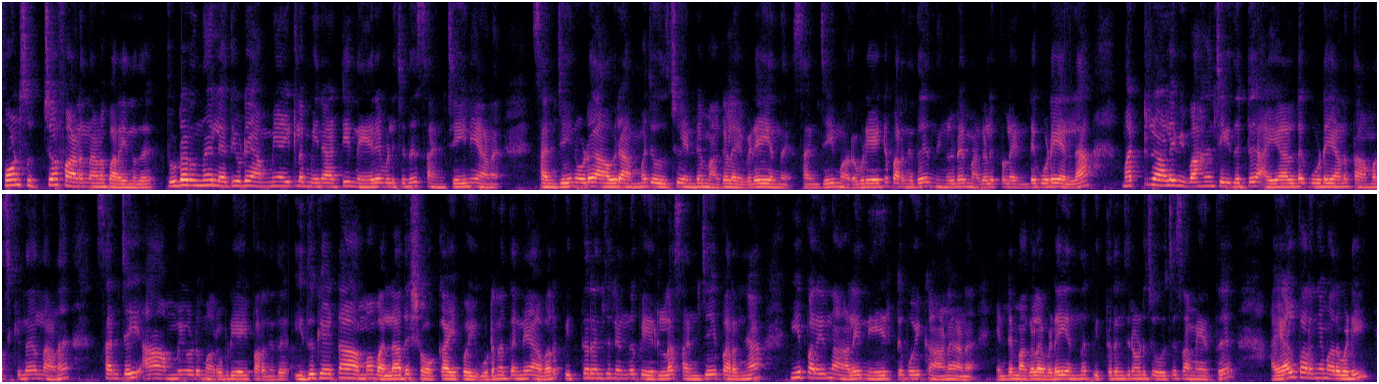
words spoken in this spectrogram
ഫോൺ സ്വിച്ച് ഓഫ് ആണെന്നാണ് പറയുന്നത്. തുടർന്ന് ലതയുടെ അമ്മയായിട്ടുള്ള മിനാട്ടി നേരെ വിളിച്ചത് സഞ്ജയിനെയാണ്. സഞ്ജയിനോട് ആ ഒരു അമ്മ ചോദിച്ചു എന്റെ മകൾ എവിടെയെന്ന്? സഞ്ജയ് മറുപടിയായിട്ട് പറഞ്ഞത് നിങ്ങളുടെ മകൾ ഇപ്പോൾ എന്റെ കൂടെയല്ല. മറ്റൊരാളെ വിവാഹം ചെയ്തിട്ട് അയാളുടെ കൂടെയാണ് താമസിക്കുന്നതെന്നാണ് സഞ്ജയ് ആ അമ്മയോട് മറുപടിയായി പറഞ്ഞത്. ഇത് കേട്ട ആ അമ്മ വല്ലാതെ ഷോക്കായിപ്പോയി. ഉടനെ തന്നെ അവർ പിത്തരഞ്ജൻ എന്ന പേരുള്ള സഞ്ജയ് പറഞ്ഞ ഈ പറയുന്ന ആളെ നേരിട്ട് പോയി കാണുകയാണ്. എന്റെ മകൾ എവിടെയെന്ന്? പിത്തരഞ്ജനോട് ചോദിച്ച സമയത്ത് അയാൾ പറഞ്ഞ മറുപടി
